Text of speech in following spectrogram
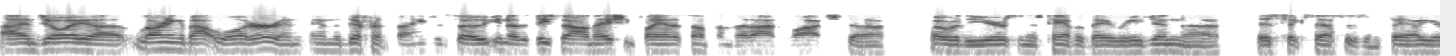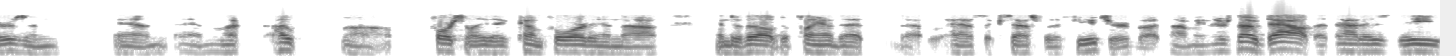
I enjoy uh, learning about water and, and the different things. And so, you know, the desalination plant is something that I've watched uh, over the years in this Tampa Bay region, uh, its successes and failures, and and and hope. Uh, fortunately, they've come forward and uh, and developed a plan that that has success for the future. But I mean, there's no doubt that that is the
